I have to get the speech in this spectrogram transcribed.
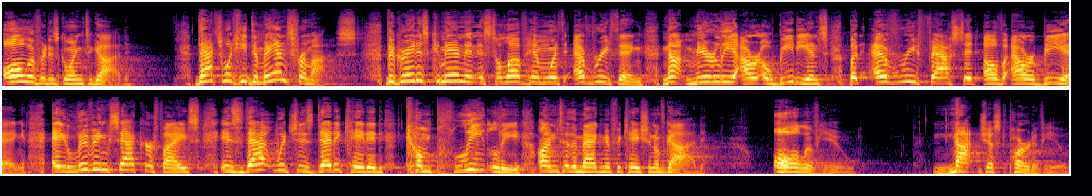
All of it is going to God. That's what he demands from us. The greatest commandment is to love him with everything, not merely our obedience, but every facet of our being. A living sacrifice is that which is dedicated completely unto the magnification of God. All of you, not just part of you.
